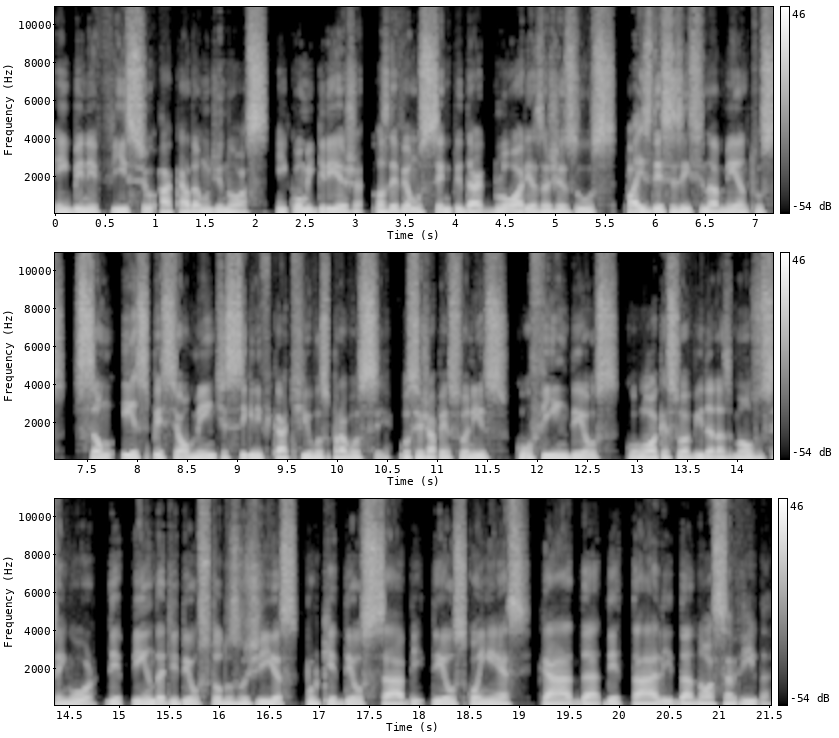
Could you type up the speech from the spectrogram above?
em benefício a cada um de nós. E como igreja, nós devemos sempre dar glórias a Jesus. Quais desses ensinamentos são especialmente significativos para você? Você já pensou nisso? Confie em Deus, coloque a sua vida nas mãos do Senhor, dependa de Deus todos os dias, porque Deus sabe, Deus conhece cada detalhe da nossa vida.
